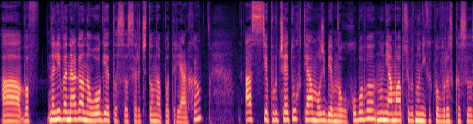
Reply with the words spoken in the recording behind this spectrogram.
А, в, нали, веднага аналогията с речта на патриарха. Аз я прочетох, тя може би е много хубава, но няма абсолютно никаква връзка с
